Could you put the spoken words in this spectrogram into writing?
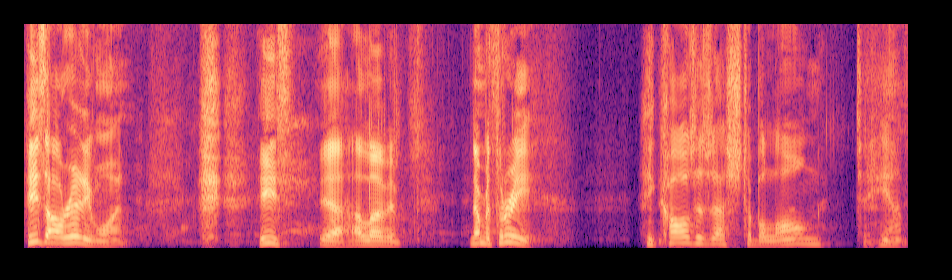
He's already one. He's, yeah, I love him. Number three, he causes us to belong to him.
